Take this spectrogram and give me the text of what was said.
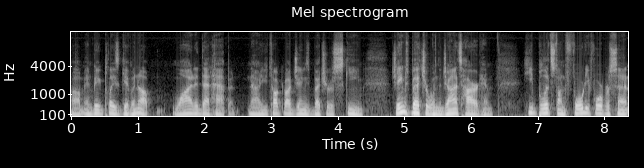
um, in big plays given up. Why did that happen? Now you talked about James Bettcher's scheme. James Bettcher, when the Giants hired him, he blitzed on 44%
